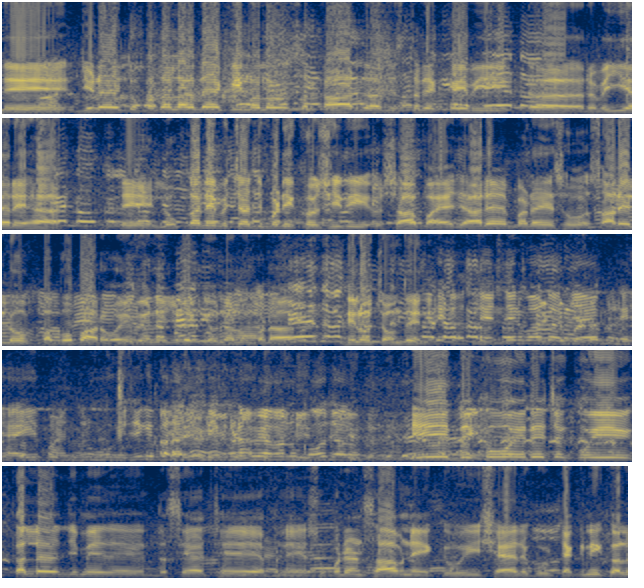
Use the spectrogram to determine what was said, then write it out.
ਤੇ ਜਿਹੜਾ ਇਹ ਤੋਂ ਪਤਾ ਲੱਗਦਾ ਹੈ ਕਿ ਮਤਲਬ ਸਰਕਾਰ ਦਾ ਜਿਸ ਤਰੀਕੇ ਵੀ ਰਵੱਈਆ ਰਿਹਾ ਤੇ ਲੋਕਾਂ ਦੇ ਵਿੱਚ ਅੱਜ ਬੜੀ ਖੁਸ਼ੀ ਦੀ ਉਤਸ਼ਾਹ ਪਾਇਆ ਜਾ ਰਿਹਾ ਹੈ। ਬੜੇ ਸੋ- ਸਾਰੇ ਲੋਕ ਪੱਬੋ ਭਾਰ ਹੋਏ ਹੋਏ ਨੇ ਜਿਹੜੇ ਕਿ ਉਹਨਾਂ ਨੂੰ ਬੜਾ ਦਿਲੋਂ ਚਾਹੁੰਦੇ ਨੇ। ਤਿੰਨ ਦਿਨ ਬਾਅਦ ਅੱਜ ਇਹ ਰਿਹਾਈ ਪੰਜ ਦਿਨ ਹੋ ਗਏ ਸੀਗੇ ਪਰ ਅੱਜ ਦੇਖਣਾ ਪਿਆ ਸਾਨੂੰ ਬਹੁਤ ਜ਼ਿਆਦਾ। ਇਹ ਦੇਖੋ ਇਹਦੇ ਚ ਕੋਈ ਕੱਲ ਜਿਵੇਂ ਦੱਸਿਆ ਇੱਥੇ ਆਪਣੇ ਸੁਪਰਡੈਂਟ ਸਾਹਿਬ ਨੇ ਕਿ ਕੋਈ ਸ਼ਾਇਦ ਕੋਈ ਟੈਕਨੀਕਲ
